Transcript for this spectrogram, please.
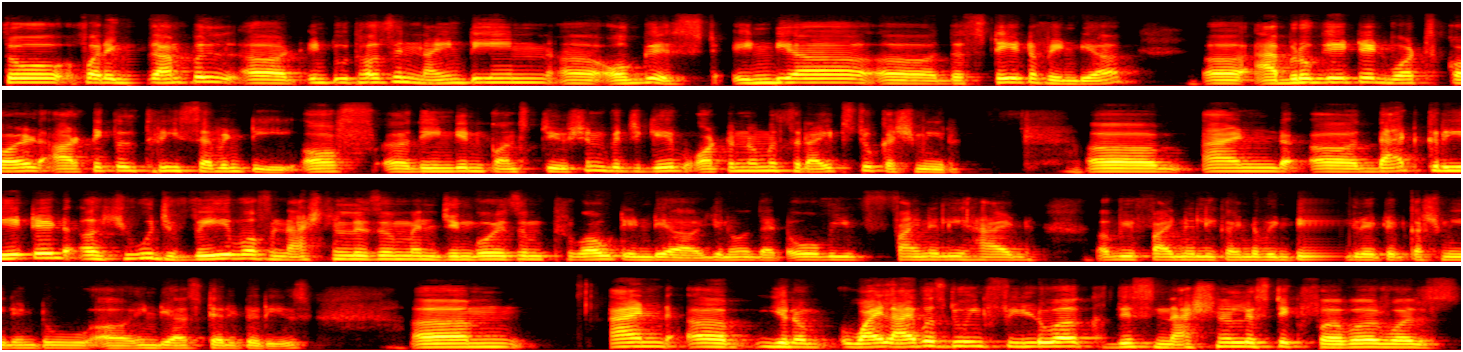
so, for example, uh, in 2019 uh, August, India, uh, the state of India, uh, abrogated what's called Article 370 of uh, the Indian Constitution, which gave autonomous rights to Kashmir. Um, and uh, that created a huge wave of nationalism and jingoism throughout India. You know that oh, we finally had, we finally kind of integrated Kashmir into India's territories. Um, and uh, you know while i was doing fieldwork this nationalistic fervor was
